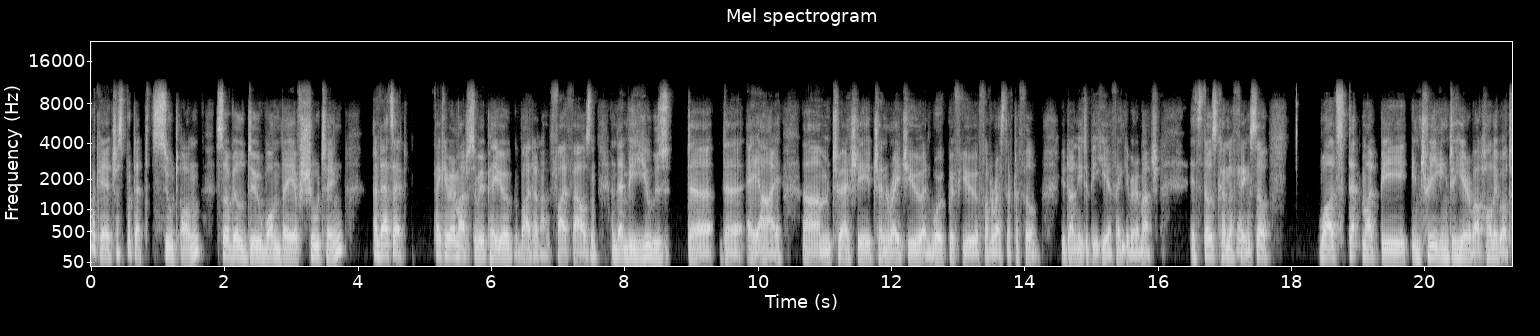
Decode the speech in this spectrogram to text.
okay, just put that suit on. So we'll do one day of shooting and that's it. Thank you very much. So we pay you, I don't know, 5,000 and then we use the the AI um, to actually generate you and work with you for the rest of the film. You don't need to be here. Thank you very much. It's those kind of Yeah. things. So whilst that might be intriguing to hear about Hollywood,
